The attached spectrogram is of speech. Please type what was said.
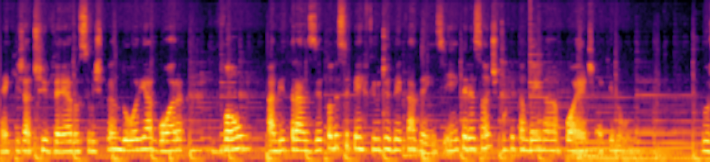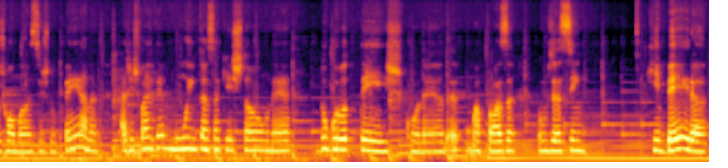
né, que já tiveram seu esplendor e agora vão ali trazer todo esse perfil de decadência. E é interessante porque também na poética aqui no, dos romances do Pena, a gente vai ver muito essa questão, né, do grotesco, né, uma prosa, vamos dizer assim, que beira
